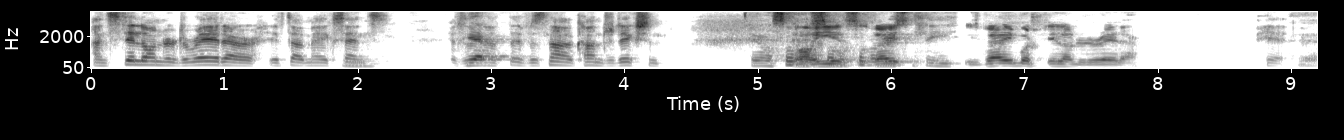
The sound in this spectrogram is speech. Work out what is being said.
and still under the radar, if that makes hmm. sense. Mm. If, yeah. it's not, if it's not a contradiction. You know, some, no, he some, is, very, recently, he's very much still under the radar. Yeah. yeah.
